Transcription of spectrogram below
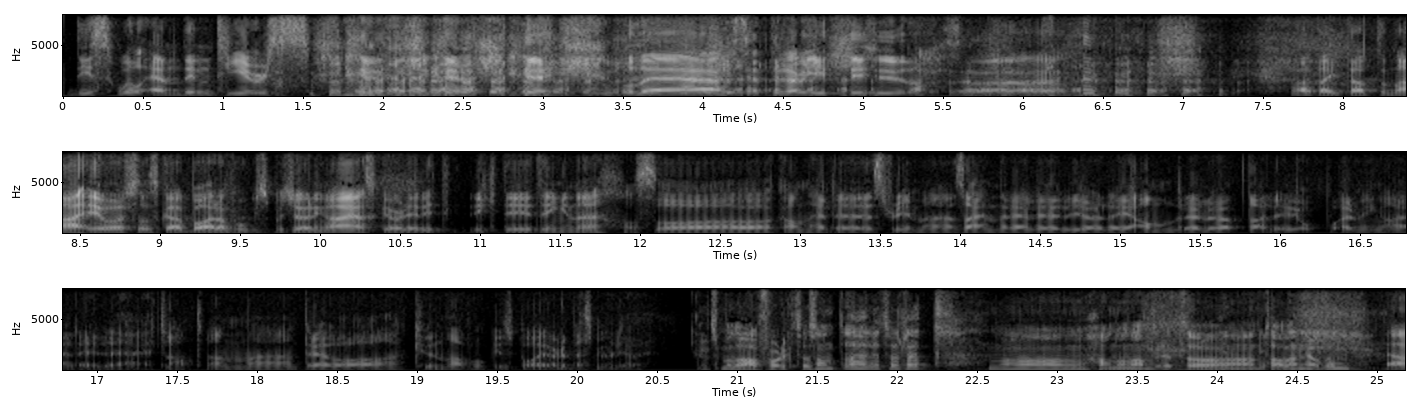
'This will end in tears'. og det setter seg jo litt i huet, da. Så jeg tenkte at nei, i år så skal jeg bare ha fokus på kjøringa. Jeg skal gjøre de riktige tingene. Og så kan heller streame seinere, eller gjøre det i andre løp, da, eller i oppvarminga, eller et eller annet. Men eh, prøve å kun ha fokus på å gjøre det best mulig i år. Så må du ha folk til sånt, da, rett og slett. Må ha noen andre til å ta den jobben. Ja,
